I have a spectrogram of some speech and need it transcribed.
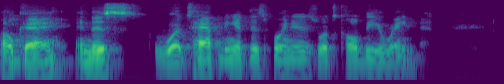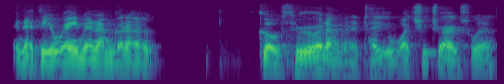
Okay, and this what's happening at this point is what's called the arraignment. And at the arraignment, I'm gonna go through it. I'm gonna tell you what you're charged with,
